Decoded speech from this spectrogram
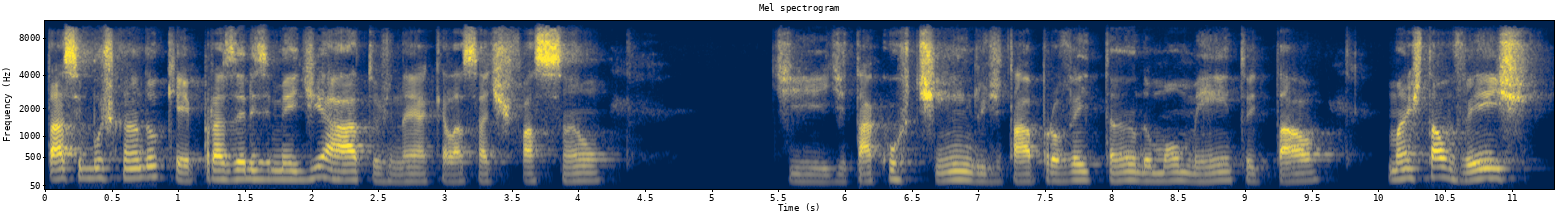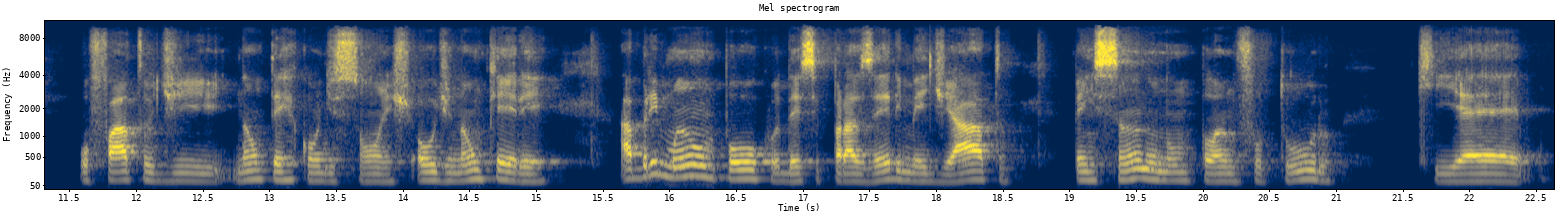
está se buscando o quê? Prazeres imediatos, né? Aquela satisfação de estar tá curtindo, de estar tá aproveitando o momento e tal. Mas talvez o fato de não ter condições ou de não querer abrir mão um pouco desse prazer imediato, pensando num plano futuro que é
